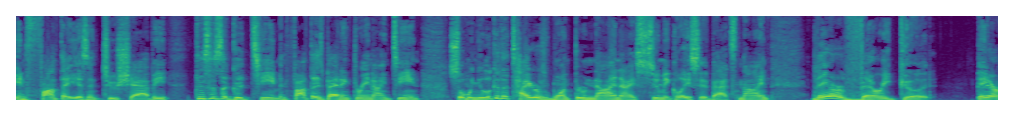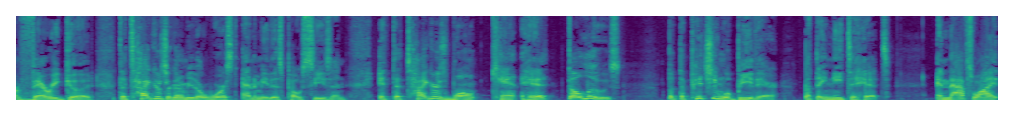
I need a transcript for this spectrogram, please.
Infante isn't too shabby. This is a good team. Infante's batting 319. So when you look at the Tigers one through nine, I assume Iglesias bats nine, they are very good. They are very good. The Tigers are going to be their worst enemy this postseason. If the Tigers won't can't hit, they'll lose. But the pitching will be there, but they need to hit. And that's why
